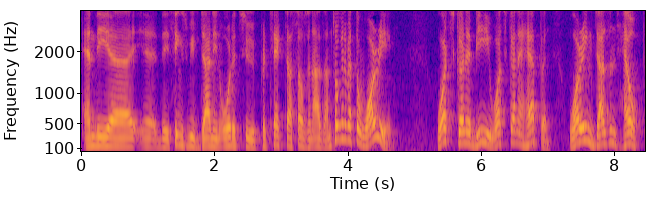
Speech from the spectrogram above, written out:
and the uh, uh, the things we've done in order to protect ourselves and others. I'm talking about the worrying. What's going to be? What's going to happen? Worrying doesn't help.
